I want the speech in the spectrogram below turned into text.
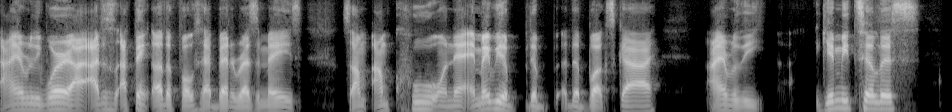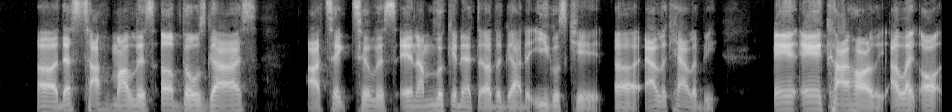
I ain't really worried. I, I just I think other folks have better resumes, so I'm I'm cool on that. And maybe the the, the Bucks guy. I ain't really give me Tilis. Uh, that's top of my list of those guys. I take Tilis, and I'm looking at the other guy, the Eagles kid, uh, Alec Halaby and and Khai Harley. I like all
